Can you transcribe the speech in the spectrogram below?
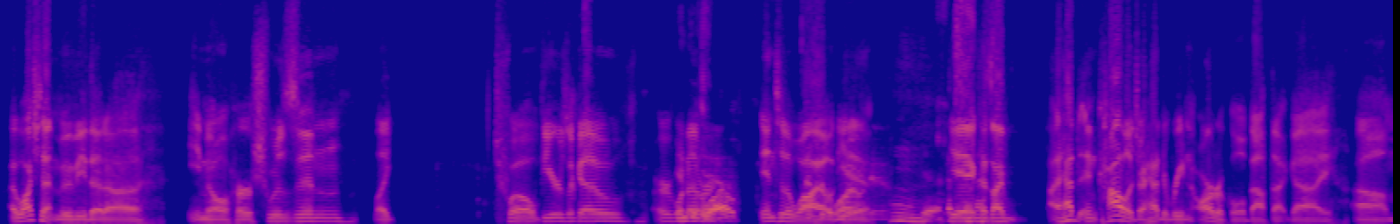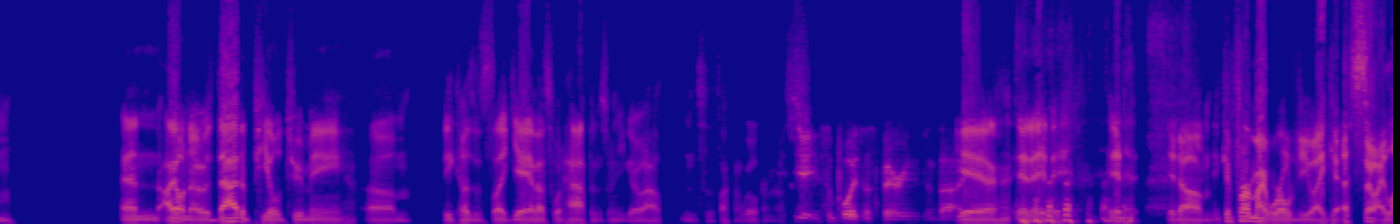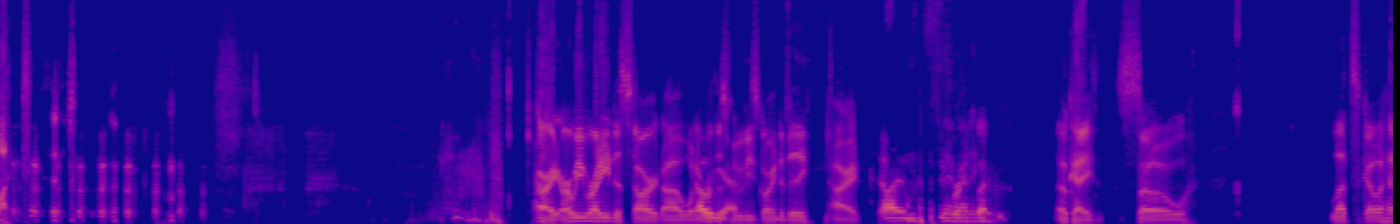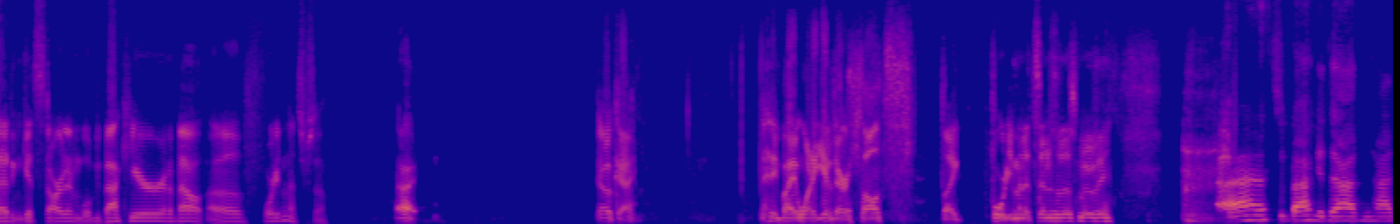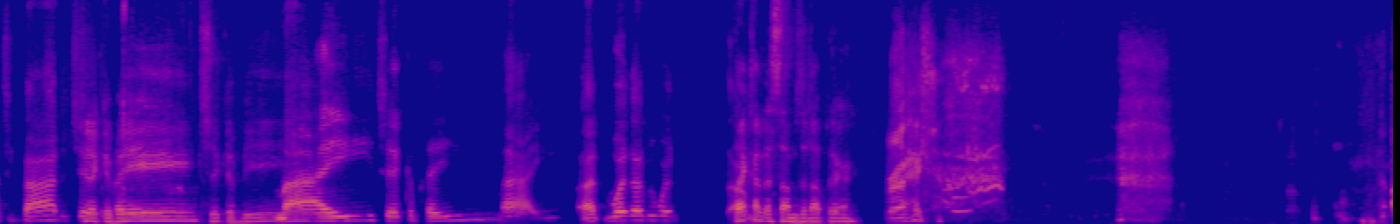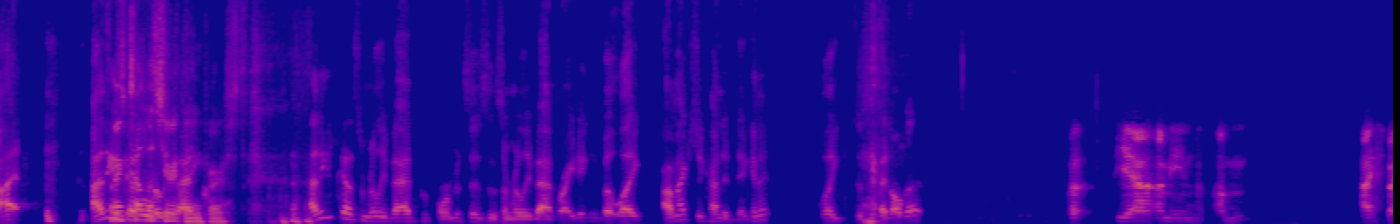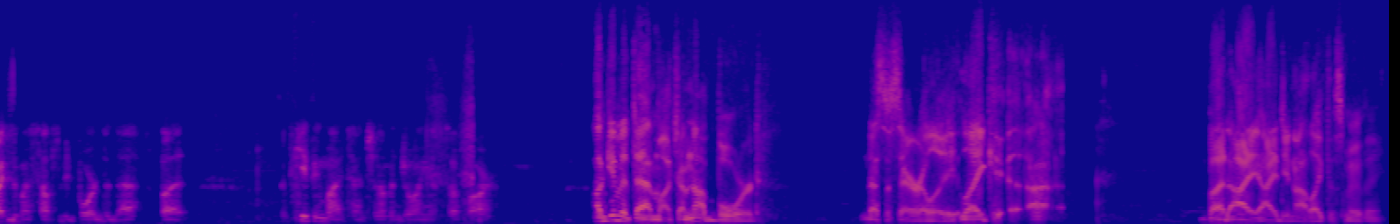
I watched that movie that uh, Emile Hirsch was in like 12 years ago or Into whatever. the Wild? Into the Wild, Into the yeah. yeah. Hmm, Yeah. I've yeah seen because i i had in college i had to read an article about that guy um and i don't know that appealed to me um because it's like yeah that's what happens when you go out into the fucking wilderness You eat some poisonous berries and die. yeah it it, it it it um it confirmed my worldview i guess so i liked it all right are we ready to start uh whatever Oh, this yeah. movie's going to be all right I'm super ready. excited. Okay, so let's go ahead and get started, and we'll be back here in about uh 40 minutes or so. All right. Okay. Anybody want to give their thoughts like 40 minutes into this movie? Ah, it's about it, chickabee, the Chickabee, chickabee. My chickabee, my. Uh, what? I mean, what? That kind of sums it up there. Right. I I think Frank, it's tell us really your bad, thing first. I think it's got some really bad performances and some really bad writing, but like I'm actually kind of digging it. Like despite all that, But yeah, I mean, um, I expected myself to be bored to death, but it's keeping my attention. I'm enjoying it so far. I'll give it that much. I'm not bored necessarily. Like, uh, but I I do not like this movie.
